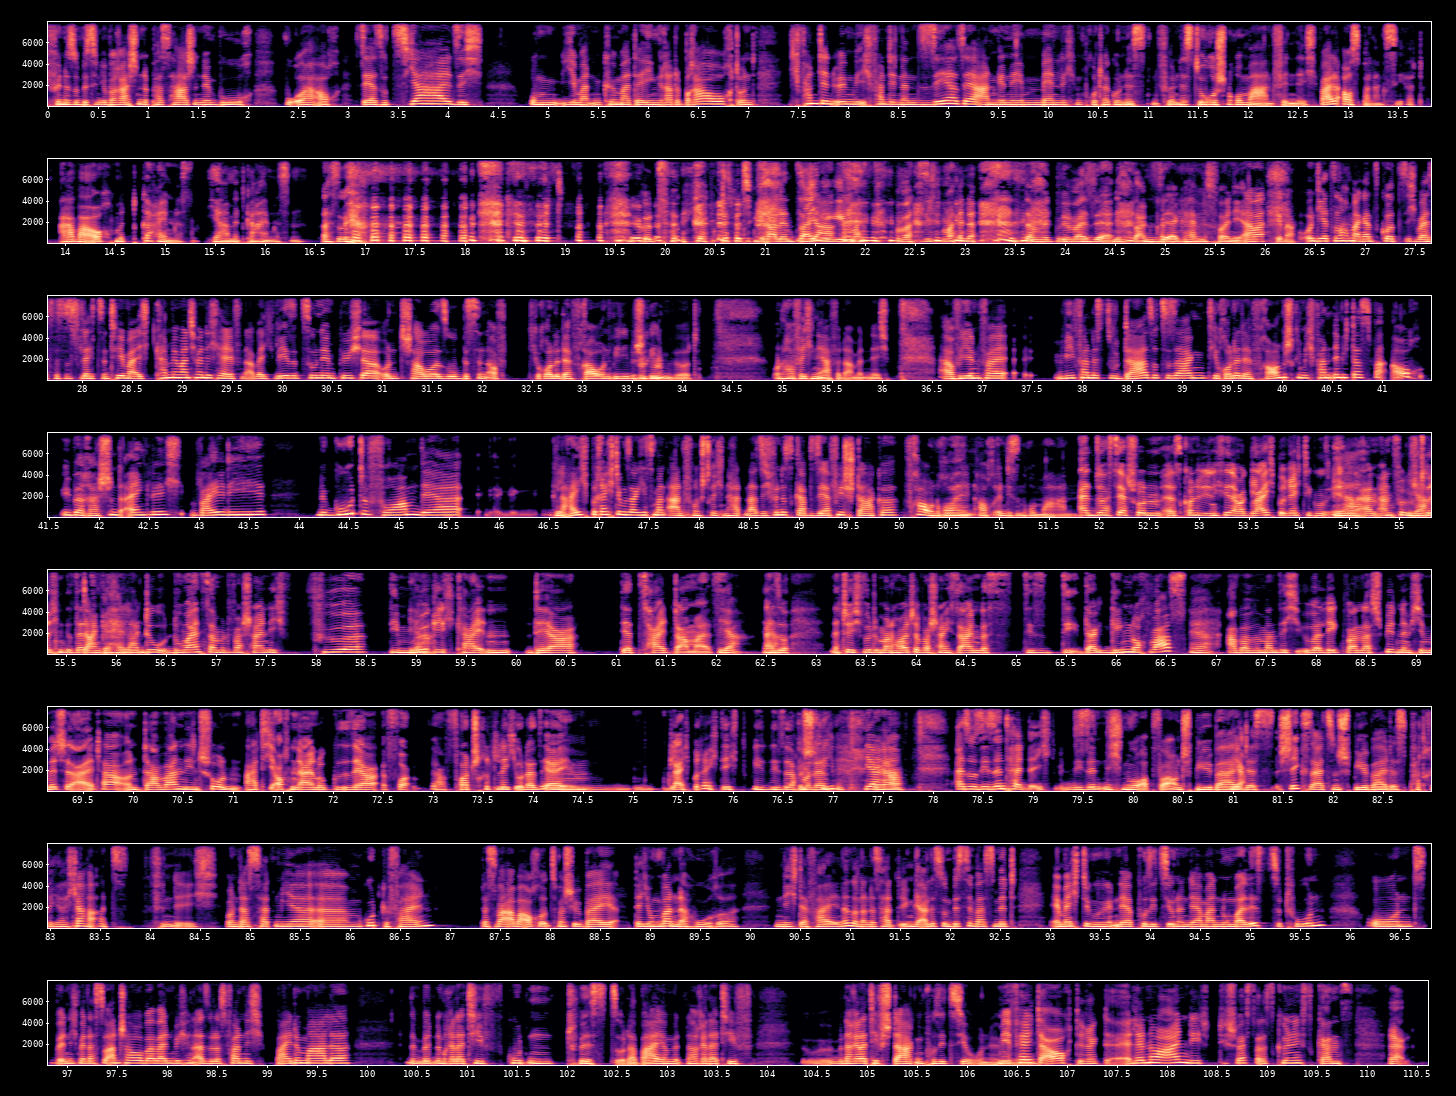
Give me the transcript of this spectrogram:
ich finde, so ein bisschen überraschende Passagen in dem Buch, wo er auch sehr sozial sich um jemanden kümmert, der ihn gerade braucht. Und ich fand den irgendwie, ich fand den einen sehr, sehr angenehmen männlichen Protagonisten für einen historischen Roman, finde ich, weil ausbalanciert. Aber auch mit Geheimnissen. Ja, mit Geheimnissen. Also ja. Gut, ich habe dir gerade ein Zeichen Ja. gegeben, was, ich meine, damit wir weiß sehr, nicht sagen können. sehr geheimnisvoll. Nee. Aber Genau. und jetzt noch mal ganz kurz. Ich weiß, das ist vielleicht so ein Thema. Ich kann mir manchmal nicht helfen, aber ich lese zunehmend Bücher und schaue so ein bisschen auf die Rolle der Frauen, wie die beschrieben Mhm. wird. Und hoffe, ich nerve damit nicht. Auf jeden Fall. Wie fandest du da sozusagen die Rolle der Frauen beschrieben? Ich fand nämlich, das war auch überraschend eigentlich, weil die eine gute Form der Gleichberechtigung, sage ich jetzt mal in Anführungsstrichen, hatten. Also ich finde, es gab sehr viel starke Frauenrollen auch in diesem Roman. Also du hast ja schon, es konntet ihr nicht sehen, aber Gleichberechtigung in Ja. an Anführungsstrichen Ja. gesetzt. Danke, Hella. Du, du meinst damit wahrscheinlich für die Möglichkeiten der, der Zeit damals. Ja, ja. Also natürlich würde man heute wahrscheinlich sagen, dass diese, die, da ging noch was. Ja. Aber wenn man sich überlegt, wann das spielt, nämlich im Mittelalter, und da waren die schon, hatte ich auch den Eindruck, sehr for, ja, fortschrittlich oder sehr äh, gleichberechtigt, wie, wie sagt man denn? Mhm. beschrieben. Ja, genau. Also sie sind halt, ich, die sind nicht nur Opfer und Spielball Ja. des Schicksals und Spielball des Patriarchats, finde ich. Und das hat mir ähm, gut gefallen. Das war aber auch zum Beispiel bei der jungen Wanderhure nicht der Fall, ne? sondern es hat irgendwie alles so ein bisschen was mit Ermächtigung in der Position, in der man nun mal ist, zu tun. Und wenn ich mir das so anschaue bei beiden Büchern, also das fand ich beide Male mit einem relativ guten Twist so dabei und mit einer relativ einer relativ starken Position. Mir irgendwie. fällt da auch direkt Eleanor ein, die, die Schwester des Königs, ganz,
